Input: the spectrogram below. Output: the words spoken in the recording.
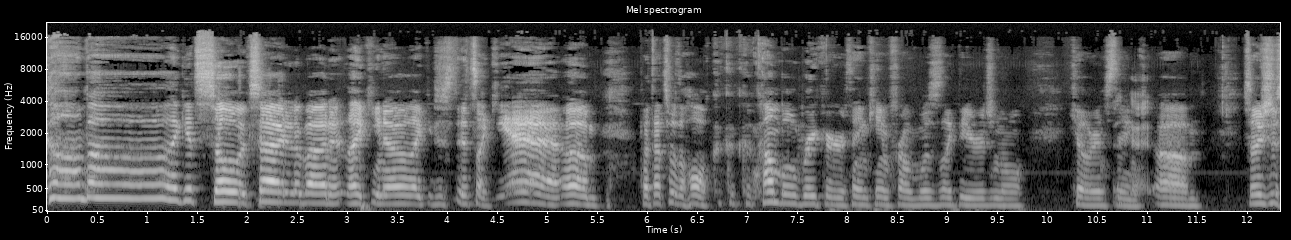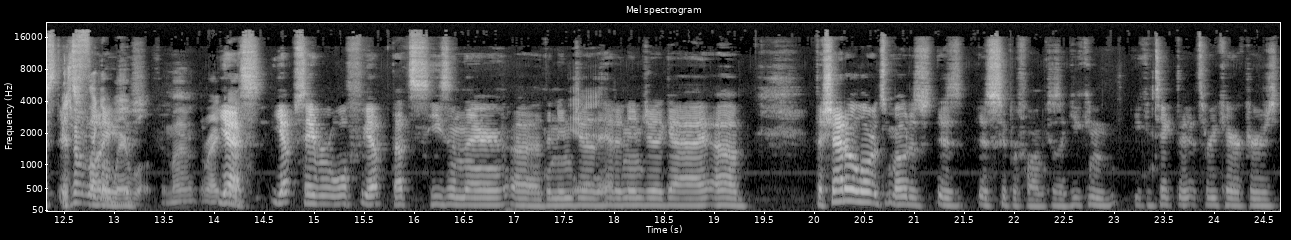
combo like it's so excited about it like you know like just it's like yeah um but that's where the whole c- c- c- combo breaker thing came from was like the original killer instinct Okay. um so it's just It's, it's, from like a werewolf. Am I right? Yes. Yep. Sabrewulf. Yep. That's he's in there. Uh, the ninja. Yeah. They had a ninja guy. Um, the Shadow Lords mode is is, is super fun because like you can you can take the three characters,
